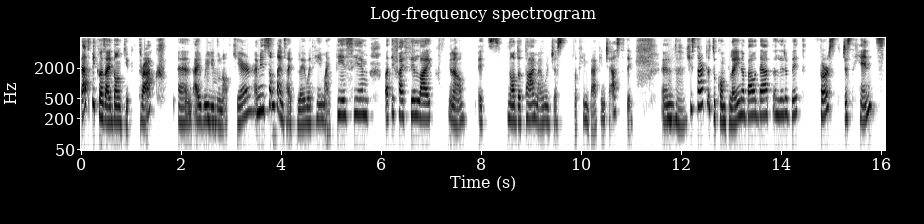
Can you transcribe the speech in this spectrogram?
That's because I don't keep track and I really mm-hmm. do not care. I mean, sometimes I play with him, I tease him, but if I feel like, you know, it's not the time i will just put him back in chastity. And mm-hmm. he started to complain about that a little bit. First just hints.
